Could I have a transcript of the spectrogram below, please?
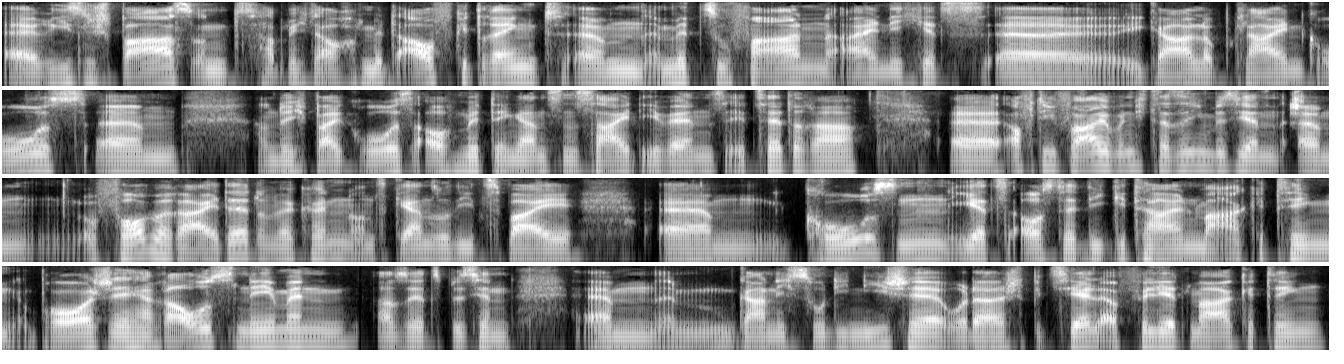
äh, riesen Spaß und habe mich da auch mit aufgedrängt, ähm, mitzufahren. Eigentlich jetzt äh, egal ob klein, groß, ähm, natürlich bei groß auch mit den ganzen Side-Events etc. Äh, auf die Frage bin ich tatsächlich ein bisschen ähm, vorbereitet geredet und wir können uns gern so die zwei ähm, großen jetzt aus der digitalen Marketingbranche herausnehmen. Also jetzt bisschen ähm, gar nicht so die Nische oder speziell Affiliate Marketing.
